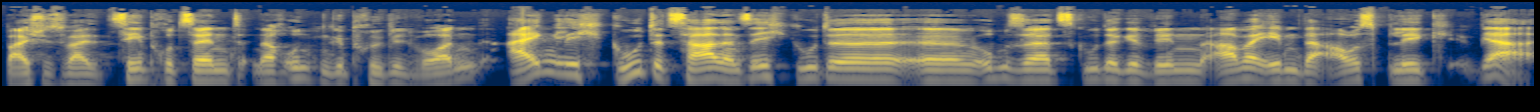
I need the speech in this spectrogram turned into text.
beispielsweise zehn Prozent nach unten geprügelt worden. Eigentlich gute Zahl an sich, gute äh, Umsatz, guter Gewinn, aber eben der Ausblick, ja,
